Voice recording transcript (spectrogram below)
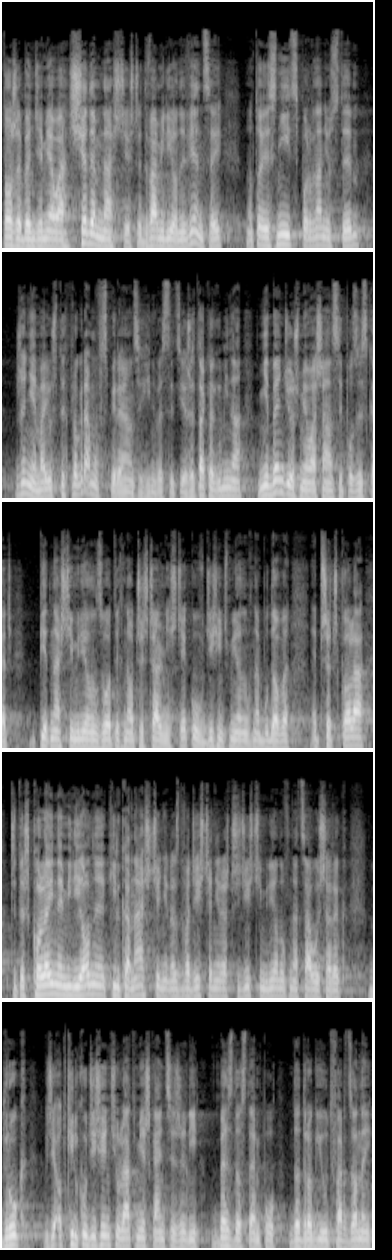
to, że będzie miała 17, jeszcze 2 miliony więcej, no to jest nic w porównaniu z tym, że nie ma już tych programów wspierających inwestycje, że taka gmina nie będzie już miała szansy pozyskać 15 milionów złotych na oczyszczalnię ścieków, 10 milionów na budowę e, przedszkola, czy też kolejne miliony, kilkanaście, nieraz 20, nieraz 30 milionów na cały szereg dróg, gdzie od kilkudziesięciu lat mieszkańcy żyli bez dostępu do drogi utwardzonej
